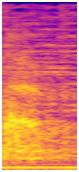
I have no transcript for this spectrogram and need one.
forever.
